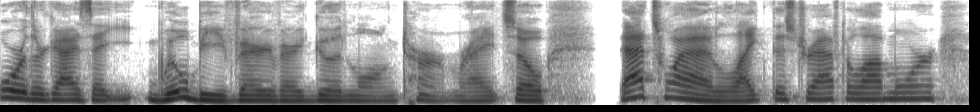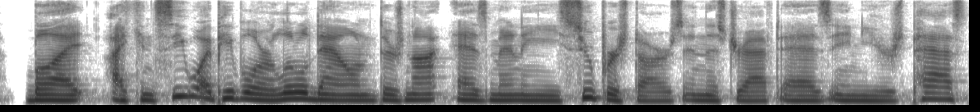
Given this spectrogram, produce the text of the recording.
or they're guys that will be very, very good long term, right? So that's why I like this draft a lot more. But I can see why people are a little down. There's not as many superstars in this draft as in years past.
